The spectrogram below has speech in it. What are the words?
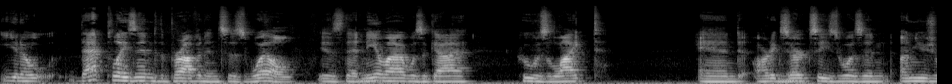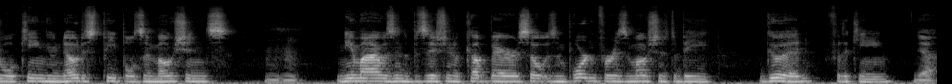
You know, that plays into the providence as well, is that Nehemiah was a guy who was liked, and Artaxerxes was an unusual king who noticed people's emotions. hmm Nehemiah was in the position of cupbearer, so it was important for his emotions to be good for the king. Yeah,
